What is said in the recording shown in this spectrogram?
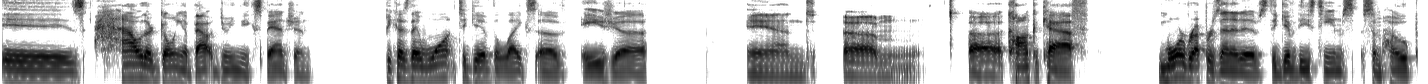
is how they're going about doing the expansion because they want to give the likes of Asia and um, uh, CONCACAF more representatives to give these teams some hope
